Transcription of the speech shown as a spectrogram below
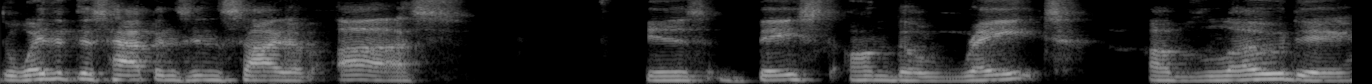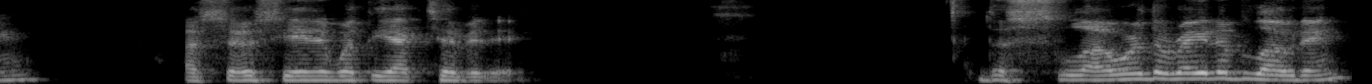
The way that this happens inside of us is based on the rate of loading associated with the activity. The slower the rate of loading,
